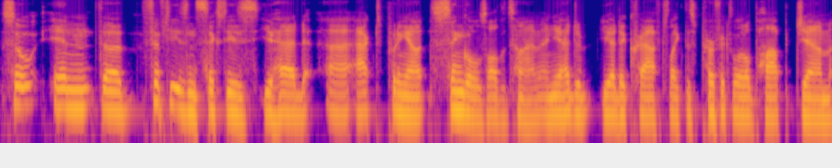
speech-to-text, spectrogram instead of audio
so in the 50s and 60s, you had uh, ACT putting out singles all the time, and you had to you had to craft like this perfect little pop gem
